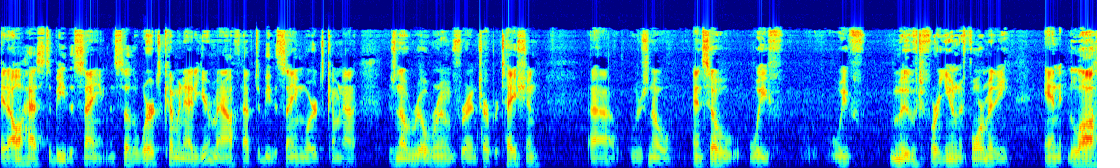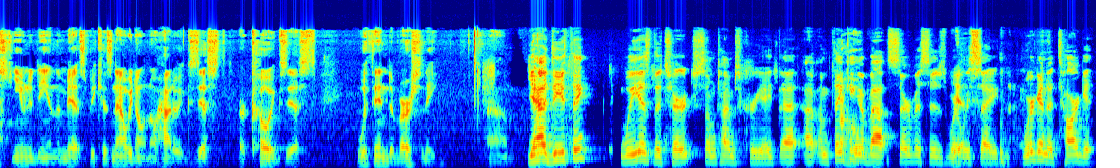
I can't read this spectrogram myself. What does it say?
it all has to be the same, and so the words coming out of your mouth have to be the same words coming out. Of, there's no real room for interpretation. Uh, there's no, and so we've we've moved for uniformity and lost unity in the midst because now we don't know how to exist or coexist within diversity. Um, yeah. Do you think we as the church sometimes create that? I'm thinking oh, about services where yes. we say we're going to target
